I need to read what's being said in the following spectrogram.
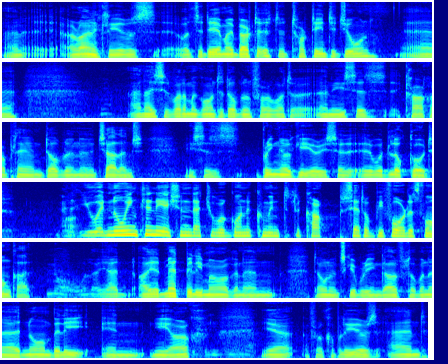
And uh, ironically, it was it was the day of my birthday, the 13th of June. Uh, and I said, "What am I going to Dublin for?" What? uh," And he says, "Cork are playing Dublin in a challenge." He says, "Bring your gear." He said, "It would look good." And you had no inclination that you were going to come into the Cork setup before this phone call. No, well, I had I had met Billy Morgan and down in Skibbereen Golf Club, and I had known Billy in New York. Yeah, for a couple of years. And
